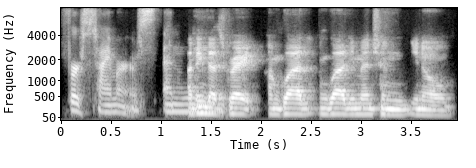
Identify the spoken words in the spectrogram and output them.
first timers. And I think that's great. I'm glad, I'm glad you mentioned, you know,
